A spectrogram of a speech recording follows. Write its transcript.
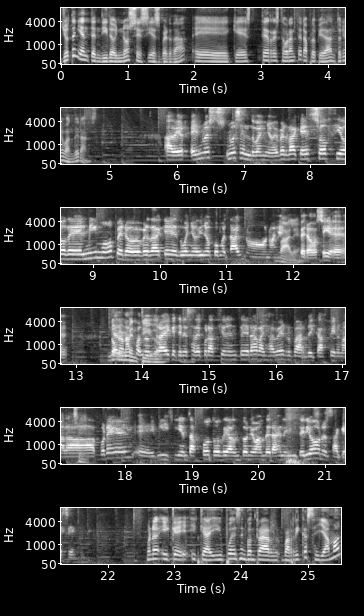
yo tenía entendido, y no sé si es verdad, eh, que este restaurante era propiedad de Antonio Banderas. A ver, él no es, no es el dueño, es verdad que es socio del mismo, pero es verdad que dueño de uno como tal no, no es. él. Vale. Pero sí, eh, y No me además cuando mentido. entráis que tiene esa decoración entera, vais a ver barrica firmada Sí. por él, eh, 1500 fotos de Antonio Banderas en el interior, o sea que sí. Bueno, y que, y que ahí puedes encontrar barricas, ¿se llaman?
